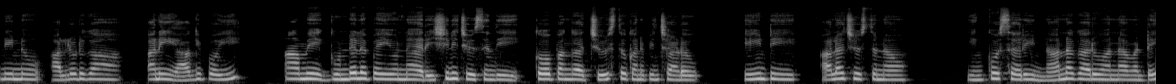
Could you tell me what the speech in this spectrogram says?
నిన్ను అల్లుడుగా అని ఆగిపోయి ఆమె గుండెలపై ఉన్న రిషిని చూసింది. కోపంగా చూస్తూ కనిపించాడు. ఏంటి? అలా చూస్తున్నావు? ఇంకోసారి నాన్నగారు అన్నావంటే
